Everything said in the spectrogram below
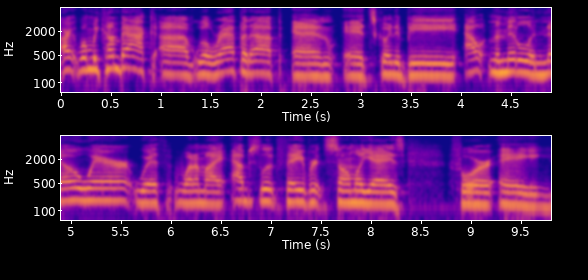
right. When we come back, uh, we'll wrap it up, and it's going to be out in the middle of nowhere with one of my absolute favorite sommeliers for a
